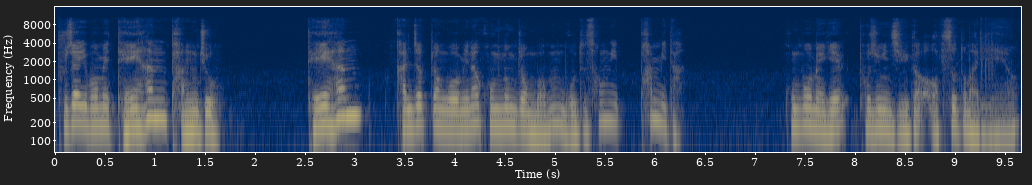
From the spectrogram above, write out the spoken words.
부작위 범에 대한 방조, 대한 간접정범이나 공동정범은 모두 성립합니다. 공범에게 보증인 지위가 없어도 말이에요.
